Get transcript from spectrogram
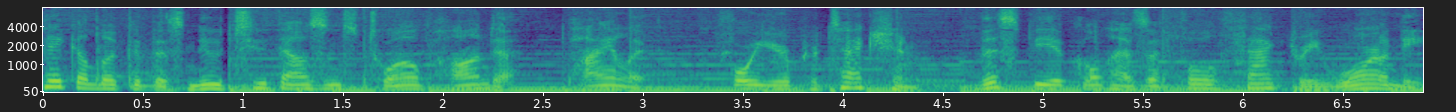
take a look at this new 2012 Honda Pilot. For your protection, this vehicle has a full factory warranty.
